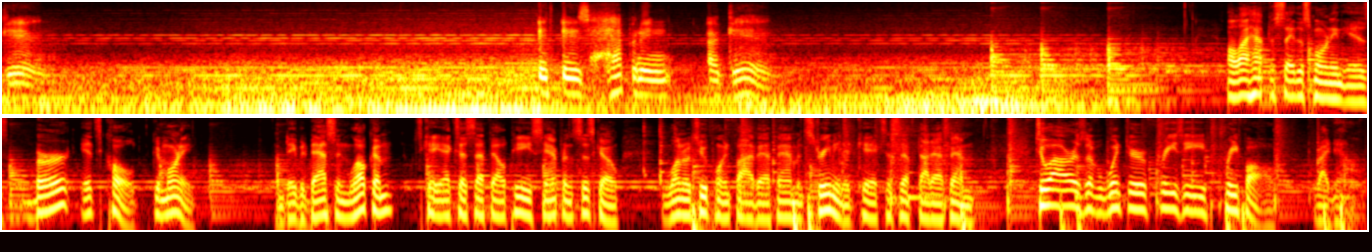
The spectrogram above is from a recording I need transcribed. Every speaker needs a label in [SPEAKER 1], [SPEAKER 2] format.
[SPEAKER 1] again. It is happening again.
[SPEAKER 2] All I have to say this morning is, Burr, it's cold. Good morning. I'm David Basson. Welcome. It's KXSFLP San Francisco, 102.5 FM, and streaming at KXSF.FM. Two hours of winter freezy freefall right now.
